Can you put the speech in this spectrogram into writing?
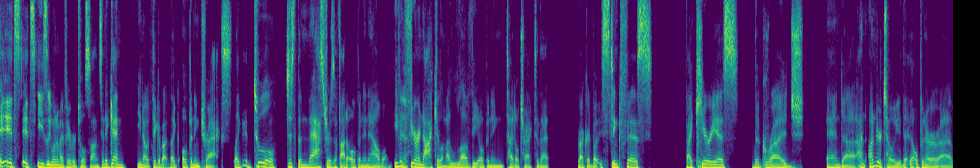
It's it's easily one of my favorite Tool songs. And again, you know, think about like opening tracks. Like Tool, just the masters of how to open an album. Even Yeah. Fear Inoculum, I love the opening title track to that record. But Stinkfist, Vicarious, The Grudge, and uh, on Undertow, the opener, uh,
